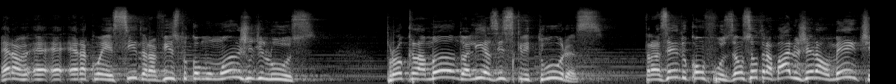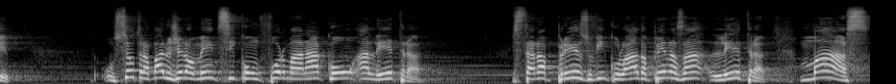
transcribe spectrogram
era, é, é, era conhecido, era visto como um anjo de luz, proclamando ali as escrituras trazendo confusão. Seu trabalho geralmente, o seu trabalho geralmente se conformará com a letra estará preso, vinculado apenas à letra, mas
